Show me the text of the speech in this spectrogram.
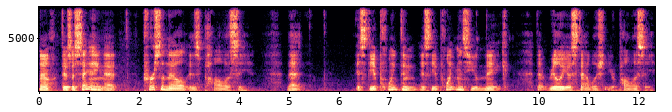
Now, there's a saying that personnel is policy, that it's the appointing, it's the appointments you make that really establish your policy.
